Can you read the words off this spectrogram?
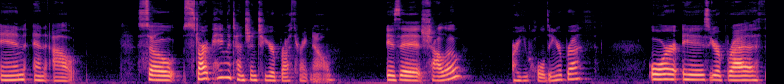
in and out. So start paying attention to your breath right now. Is it shallow? Are you holding your breath? Or is your breath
